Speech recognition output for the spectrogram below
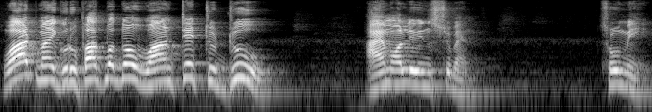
What my Guru Padma wanted to do, I am only instrument through me.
